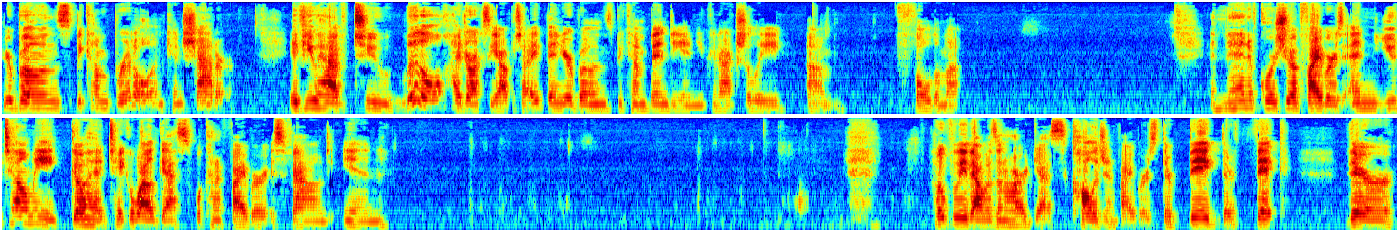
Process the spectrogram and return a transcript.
your bones become brittle and can shatter. If you have too little hydroxyapatite, then your bones become bendy and you can actually um, fold them up. And then, of course, you have fibers. And you tell me, go ahead, take a wild guess what kind of fiber is found in Hopefully that wasn't a hard guess. Collagen fibers. They're big, they're thick, they're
